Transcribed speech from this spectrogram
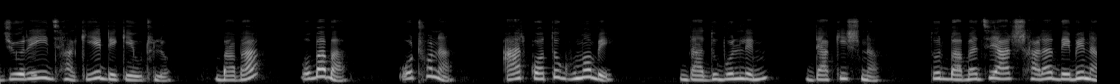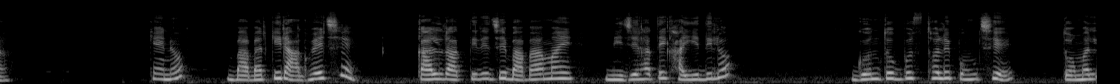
জোরেই ঝাঁকিয়ে ডেকে উঠল, বাবা, ও বাবা, ওঠো না, আর কত ঘুমাবে? দাদু বললেন, ডাকিস না। তোর বাবা যে আর সাড়া দেবে না। কেন? বাবার কি রাগ হয়েছে? কাল রাত্রিরে যে বাবা আমায় নিজের হাতে খাইয়ে দিল? গন্তব্যস্থলে পৌঁছে তমাল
